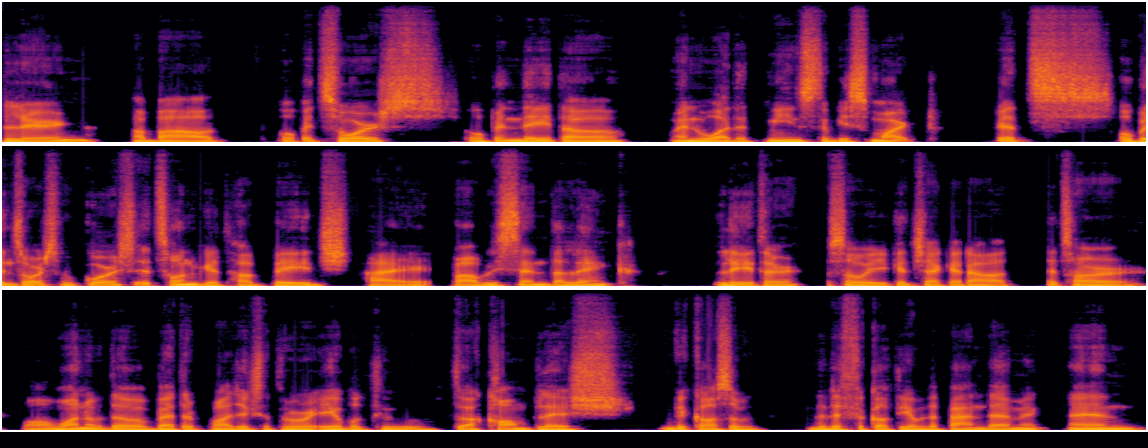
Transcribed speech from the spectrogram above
learn about open source, open data, and what it means to be smart. It's open source, of course. It's on GitHub page. I probably send the link later so you can check it out. It's our uh, one of the better projects that we were able to to accomplish because of the difficulty of the pandemic. And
